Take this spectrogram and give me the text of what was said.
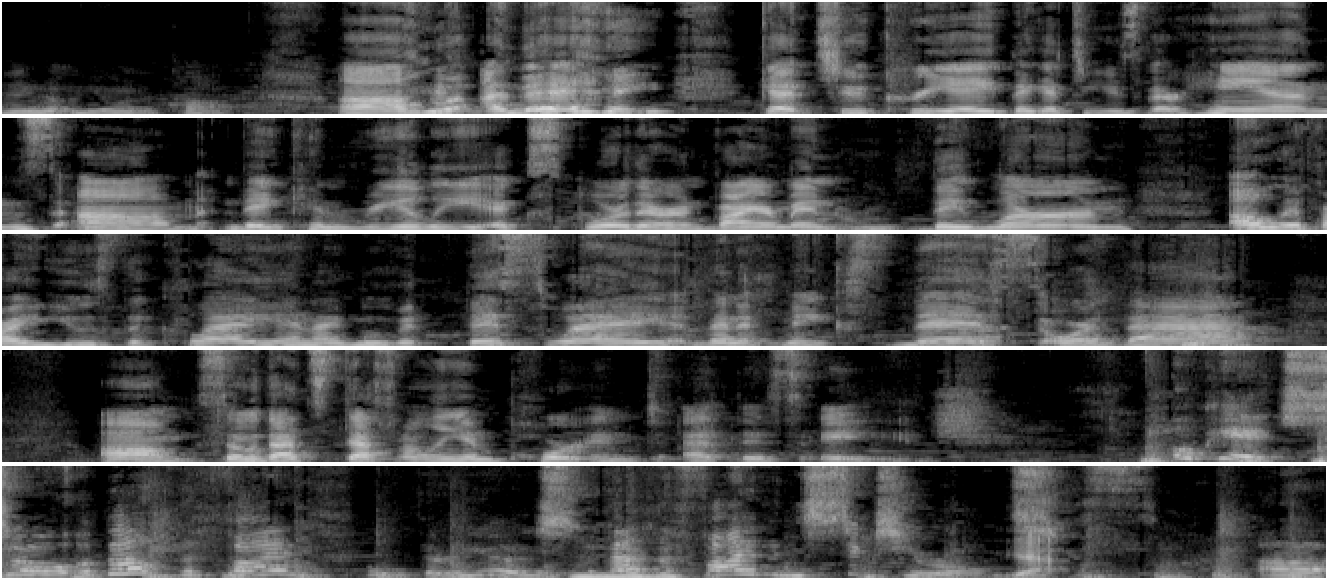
I know you want to talk. Um, they get to create, they get to use their hands. Um, they can really explore their environment. They learn, oh, if I use the clay and I move it this way, then it makes this or that. Um, so that's definitely important at this age. Okay, so about the five, oh, there he is. About the five and six-year-olds. Yes. Uh,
